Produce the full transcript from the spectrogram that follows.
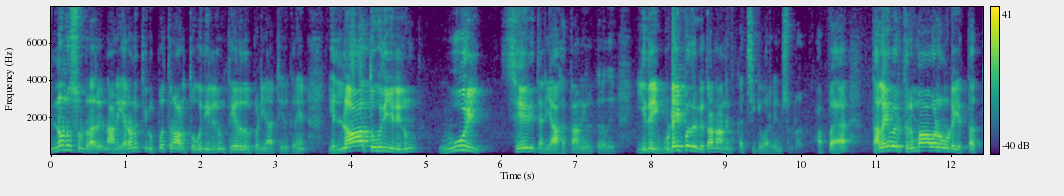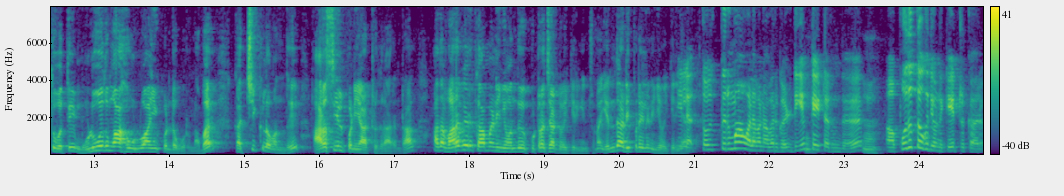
இன்னொன்று சொல்றாரு நான் இரநூத்தி முப்பத்தி நாலு தொகுதியிலும் தேர்தல் பணியாற்றி இருக்கிறேன் எல்லா தொகுதிகளிலும் ஊரில் சேரி தனியாகத்தான் இருக்கிறது. இதை உடைப்பதற்கு தான் நான் கட்சிக்கு வர்றேன்னு சொல்றாரு. அப்போ தலைவர் திருமாவளவனுடைய தத்துவத்தை முழுவதுமாக உள்வாங்கிக் கொண்ட ஒரு நபர் கட்சிக்குள்ள வந்து அரசியல் பணியாற்றுகிறார் என்றால் அதை வரவேற்காம நீங்க வந்து குற்றச்சாட்டு வைக்கிறீங்கன்னு சொன்னா எந்த அடிப்படையில் நீங்க வைக்கிறீங்க? திருமாவளவன் அவர்கள் டிஎம் கிட்ட இருந்து பொது தொகுதி ஒண்ணு கேட்டிருக்காரு.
